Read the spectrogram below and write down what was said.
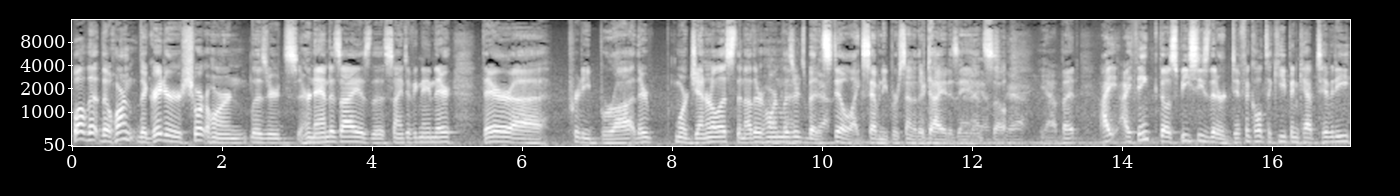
well, the the horn, the greater shorthorn lizards, hernandesi is the scientific name. There, they're uh, pretty broad. They're more generalist than other horn Okay, lizards, but yeah. it's still like seventy percent of their diet is ants. So yeah. yeah, but I, I think those species that are difficult to keep in captivity,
